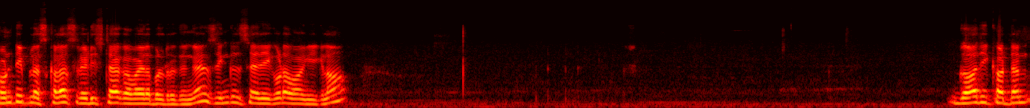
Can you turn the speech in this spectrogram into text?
twenty plus colours ready stock available இருக்குங்க. சிங்கிள் சேரீ கூட வாங்கிக்கலாம். Khadi cotton.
